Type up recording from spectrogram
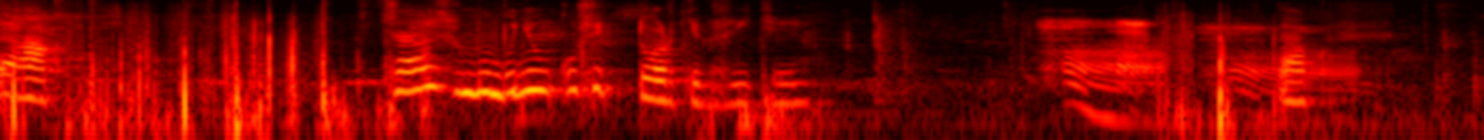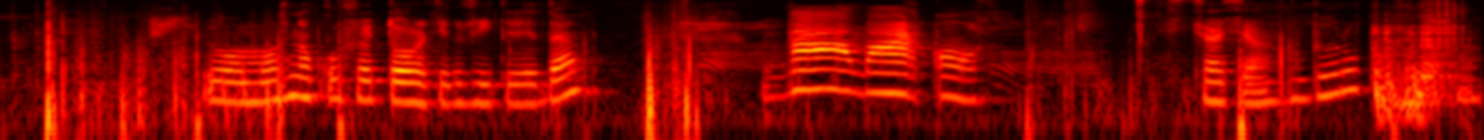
Так. Сейчас мы будем кушать тортик, жители. Так. Все, можно кушать тортик, жители, да? Да, Маркус. Сейчас я уберу пока что.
